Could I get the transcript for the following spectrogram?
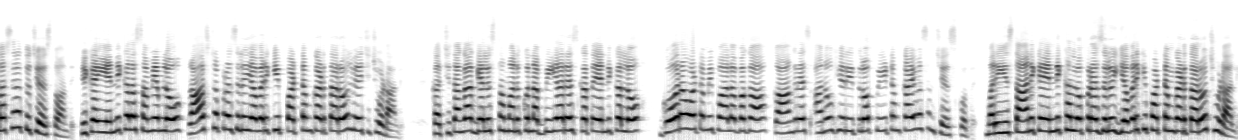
కసరత్తు చేస్తోంది. ఇక ఎన్నికల సమయంలో రాష్ట్ర ప్రజలు ఎవరికి పట్టం కడతారో వేచి చూడాలి. ఖచ్చితంగా గెలుస్తామనుకున్న బీఆర్ఎస్ గత ఎన్నికల్లో ఘోర ఓటమి పాలవ్వగా కాంగ్రెస్ అనూహ్య రీతిలో పీఠం కైవసం చేసుకుంది. మరి ఈ స్థానిక ఎన్నికల్లో ప్రజలు ఎవరికి పట్టం కడతారో చూడాలి.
